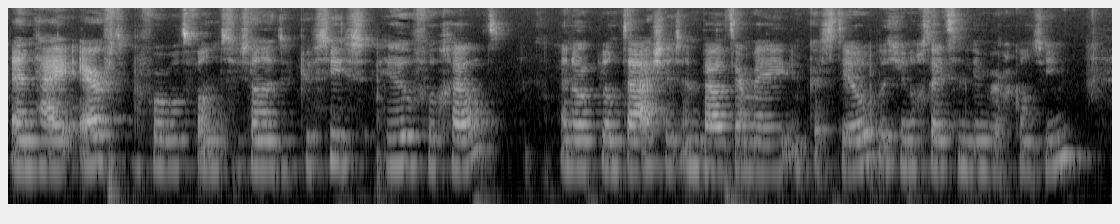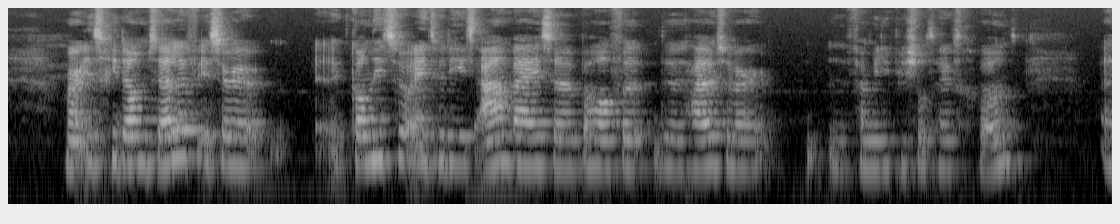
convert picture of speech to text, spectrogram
En hij erft bijvoorbeeld van Suzanne Duplessis heel veel geld en ook plantages en bouwt daarmee een kasteel dat je nog steeds in Limburg kan zien. Maar in Schiedam zelf is er kan niet zo 1, 2, 3 iets aanwijzen, behalve de huizen waar familie Pichot heeft gewoond, eh,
